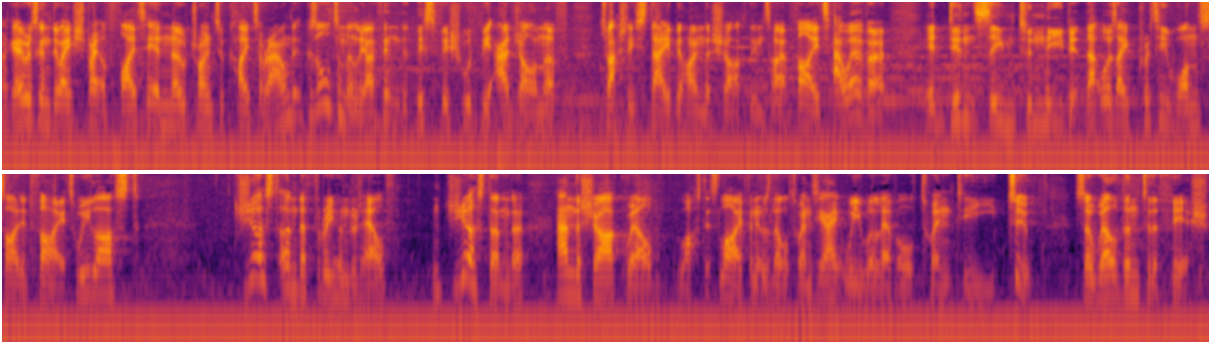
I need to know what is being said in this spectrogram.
Okay, we're just going to do a straight up fight here, no trying to kite around it, because ultimately I think that this fish would be agile enough to actually stay behind the shark the entire fight. However, it didn't seem to need it. That was a pretty one-sided fight. We lost just under 300 health, just under, and the shark, well, lost its life, and it was level 28, we were level 22. So well done to the fish.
